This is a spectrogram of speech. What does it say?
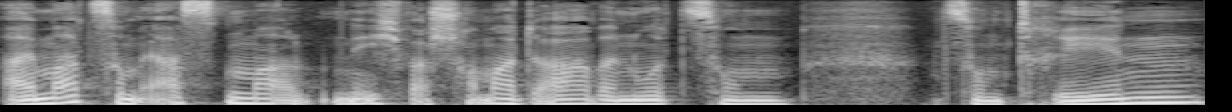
einmal zum ersten Mal, nee, ich war schon mal da, aber nur zum, zum Drehen.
